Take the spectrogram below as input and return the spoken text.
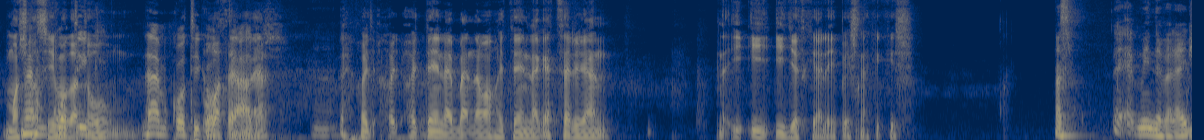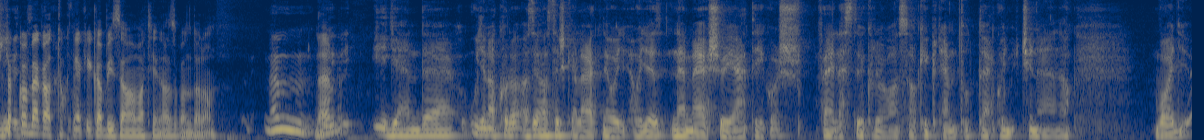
macskasívogató nem kotik ember, hogy, hogy, hogy tényleg benne van, hogy tényleg egyszerűen így, így jött ki a lépés nekik is. Az mindenvel együtt. Most akkor megadtuk nekik a bizalmat, én azt gondolom. Nem, nem? Igen, de ugyanakkor azért azt is kell látni, hogy, hogy ez nem első játékos fejlesztőkről van szó, akik nem tudták, hogy mit csinálnak. Vagy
